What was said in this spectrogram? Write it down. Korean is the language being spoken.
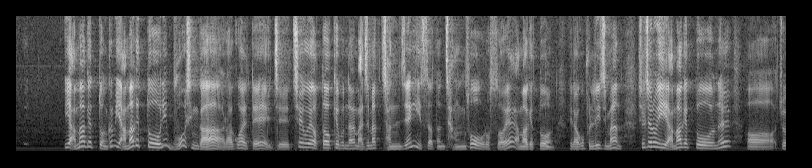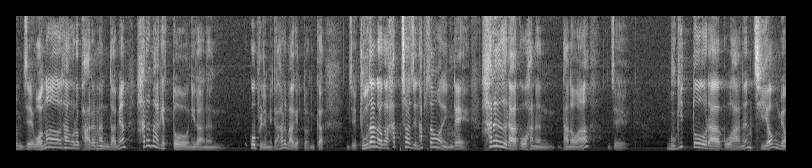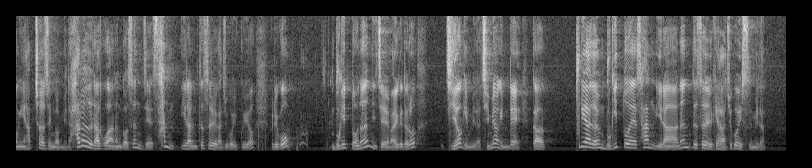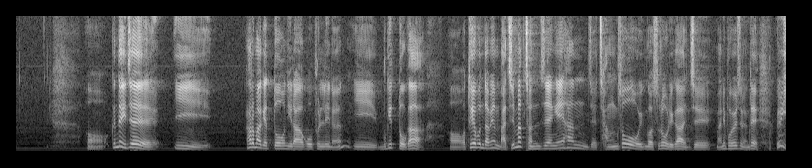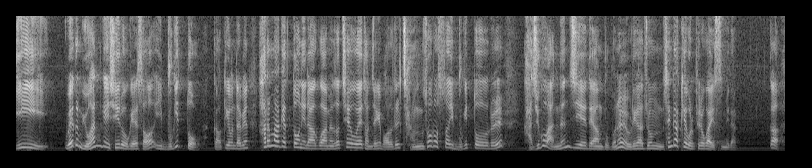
이 아마겟돈 그럼 이 아마겟돈이 무엇인가라고 할 때 이제 최후에 어떻게 본다면 마지막 전쟁이 있었던 장소로서의 아마겟돈이라고 불리지만 실제로 이 아마겟돈을 어, 좀 이제 원어상으로 발음한다면 하르마겟돈이라는 고 불립니다. 하르마겟돈. 그러니까 이제 두 단어가 합쳐진 합성어인데 하르라고 하는 단어와 이제 무기또라고 하는 지역명이 합쳐진 겁니다. 하르라고 하는 것은 이제 산이라는 뜻을 가지고 있고요. 그리고 무기또는 이제 말 그대로 지역입니다. 지명인데, 그러니까 풀이하자면 무기또의 산이라는 뜻을 이렇게 가지고 있습니다. 어, 근데 이제 이 하르마겟돈이라고 불리는 이 무기또가 어, 어떻게 본다면 마지막 전쟁의 한 이제 장소인 것으로 우리가 이제 많이 보여지는데 이 왜 그럼 요한계시록에서 이 무기또 그러니까 어떻게 본다면 하르마겟돈이라고 하면서 최후의 전쟁이 벌어질 장소로서 이 무기또를 가지고 왔는지에 대한 부분을 우리가 좀 생각해 볼 필요가 있습니다. 그러니까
